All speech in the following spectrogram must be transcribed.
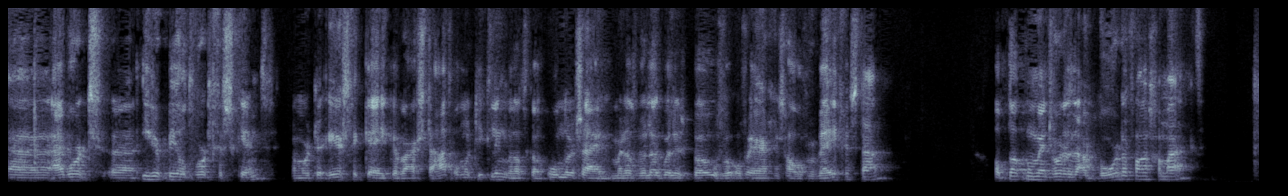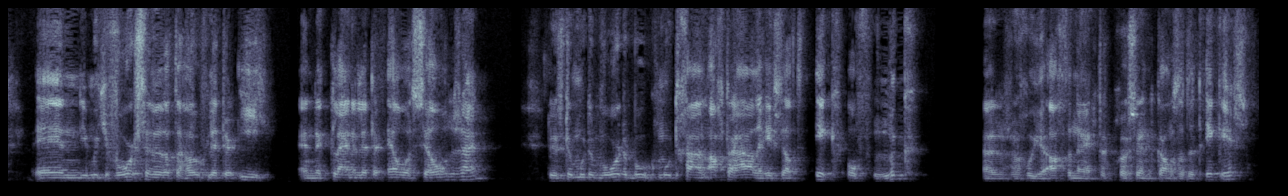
uh, hij wordt, uh, ieder beeld wordt gescand. Dan wordt er eerst gekeken waar staat ondertiteling, want dat kan onder zijn, maar dat wil ook wel eens boven of ergens halverwege staan. Op dat moment worden daar woorden van gemaakt. En je moet je voorstellen dat de hoofdletter I en de kleine letter L hetzelfde zijn. Dus er moet een woordenboek moet gaan achterhalen, is dat ik of luk? Nou, dat is een goede 98% kans dat het ik is.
